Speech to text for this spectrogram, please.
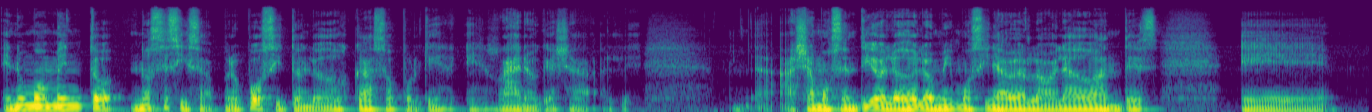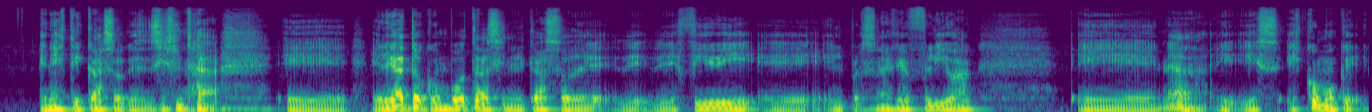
En un momento, no sé si es a propósito en los dos casos, porque es, raro que haya, hayamos sentido los dos lo mismo sin haberlo hablado antes. Eh, en este caso que se sienta eh, el gato con botas y en el caso de, de, Phoebe eh, el personaje Fleabag nada, e, es, es como que,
